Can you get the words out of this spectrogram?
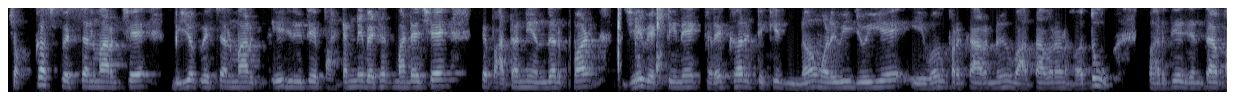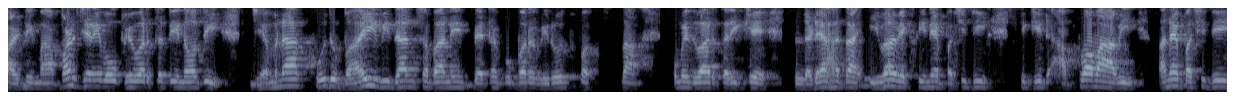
ચોક્કસ ક્વેશ્ચન માર્ક છે. બીજો ક્વેશ્ચન માર્ક એ જ રીતે પાટણની બેઠક માટે છે કે પાટણની અંદર પણ જે વ્યક્તિને ખરેખર ટિકિટ ન મળવી જોઈએ એવા પ્રકારનું વાતાવરણ હતું. ભારતીય જનતા પાર્ટીમાં પણ જેની બહુ ફેવર થતી નહોતી. જેમના ખુદ ભાઈ વિધાનસભાની બેઠક ઉપર વિરોધ પક્ષના ઉમેદવાર તરીકે લડ્યા હતા એવા વ્યક્તિને પછીથી ટિકિટ આપવામાં આવી અને પછીથી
